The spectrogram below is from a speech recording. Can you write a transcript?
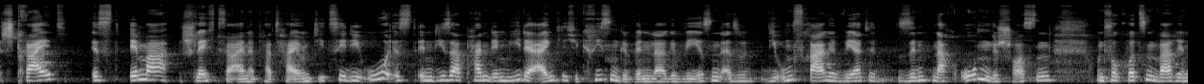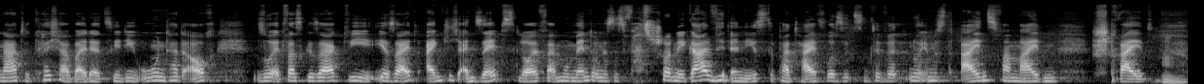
Streit ist immer schlecht für eine Partei. Und die CDU ist in dieser Pandemie der eigentliche Krisengewinner gewesen. Also die Umfragewerte sind nach oben geschossen. Und vor kurzem war Renate Köcher bei der CDU und hat auch so etwas gesagt wie, ihr seid eigentlich ein Selbstläufer im Moment und es ist fast schon egal, wer der nächste Parteivorsitzende wird. Nur ihr müsst eins vermeiden, Streit. Mhm.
